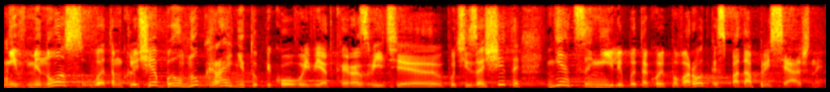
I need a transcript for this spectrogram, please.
не в минос в этом ключе был, ну, крайне тупиковой веткой развития пути защиты. Не оценили бы такой поворот господа присяжные.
